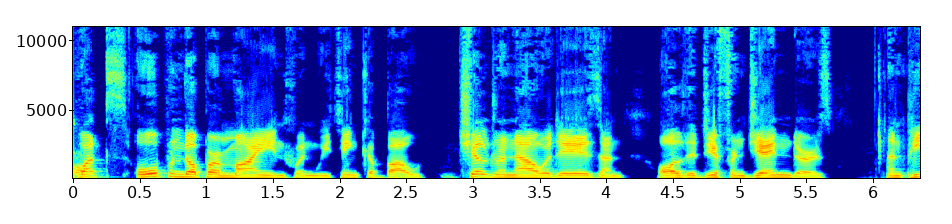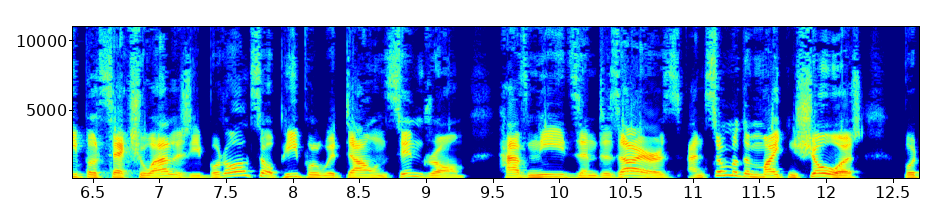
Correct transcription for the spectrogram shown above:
what's opened up our mind when we think about children nowadays and all the different genders and people's sexuality, but also people with Down syndrome have needs and desires, and some of them mightn't show it. But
